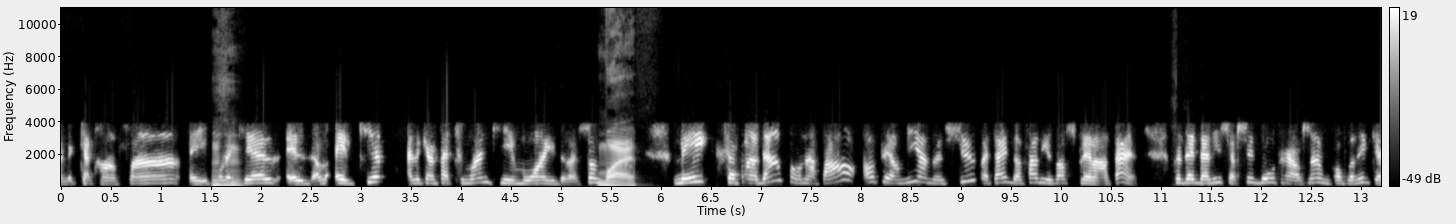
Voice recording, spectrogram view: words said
avec quatre enfants et pour Mhm. lequel elle, elle quitte avec un patrimoine qui est moindre. Ça, Ouais. mais cependant, son apport a permis à monsieur peut-être de faire des heures supplémentaires, peut-être d'aller chercher d'autres argent. Vous comprenez que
